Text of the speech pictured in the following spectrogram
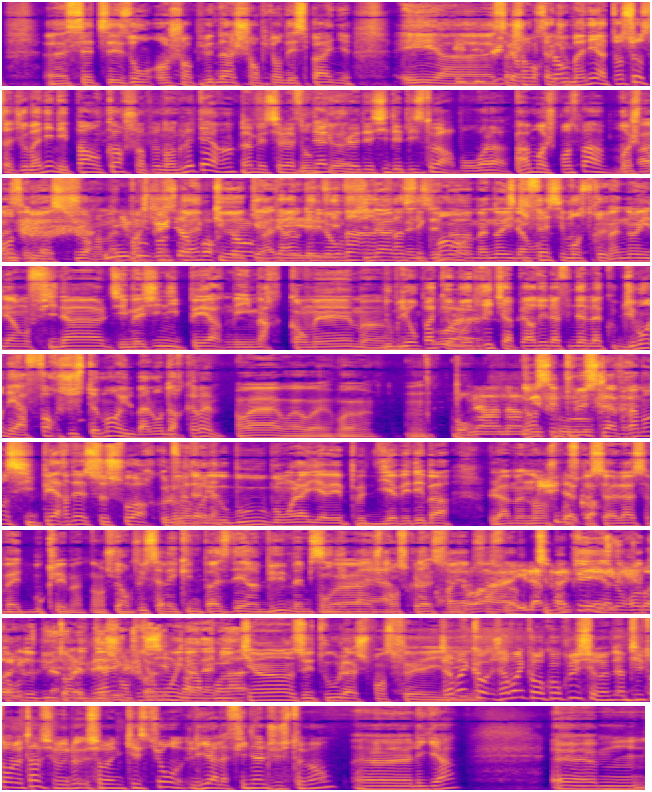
cette saison, en championnat, champion d'Espagne, et, euh, Et sachant que Sadio. Mané, attention, Sadio Mané n'est pas encore champion d'Angleterre. Hein. Non, mais c'est la Donc, finale euh, qui a décidé de l'histoire. Bon, voilà. Ah, moi je pense pas. Moi je Ah, pense que pas sûr. hein, moi je pense quand même que, bah, Karim il est en Benzema, finale, intrinsèquement, maintenant, il ce qu'il fait c'est monstrueux. Maintenant, il est en finale. T'imagines, il perd, mais il marque quand même. Euh, N'oublions pas que. Modric a perdu la finale de la Coupe du Monde et a fort justement eu le Ballon d'Or quand même. Ouais, ouais, ouais, ouais. ouais. Bon. Non, non, Non, c'est faut- plus là vraiment s'il perdait ce soir que l'autre Ouais, allait voilà. au bout. Bon là il y avait peu, il y avait débat. Là maintenant Je pense que ça là ça va être bouclé maintenant. Et en plus avec une passe D, un but, même Ouais, pas je pense que là, c'est- Ouais, bouclé. Il y a le record de buts en. Ligue des Champions. Il en a mis à- 15 et tout là. Je pense que. il- J'aimerais qu'on j'aimerais qu'on conclue sur un un petit tour de table sur une, sur une question liée à la finale, justement, euh, les gars. Euh,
